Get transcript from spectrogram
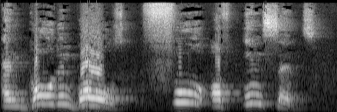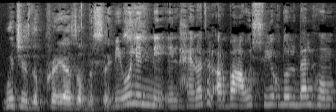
and golden bowls full of incense, which is the prayers of the saints. بيقول ان الحيوانات الاربعة وش يغضوا بالهم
